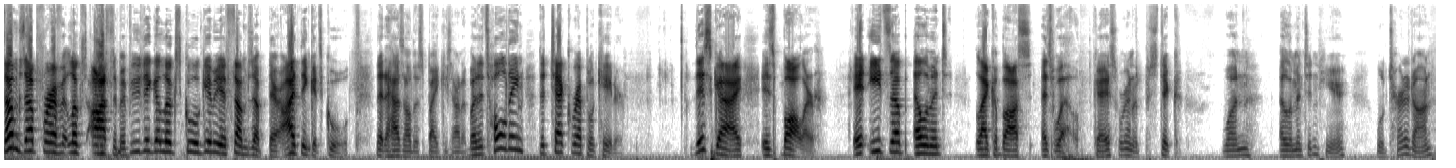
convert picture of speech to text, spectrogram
Thumbs up for if it looks awesome. If you think it looks cool, give me a thumbs up there. I think it's cool that it has all the spikies on it. But it's holding the Tek replicator. This guy is baller. It eats up element like a boss as well. Okay, so we're going to stick one element in here. We'll turn it on.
